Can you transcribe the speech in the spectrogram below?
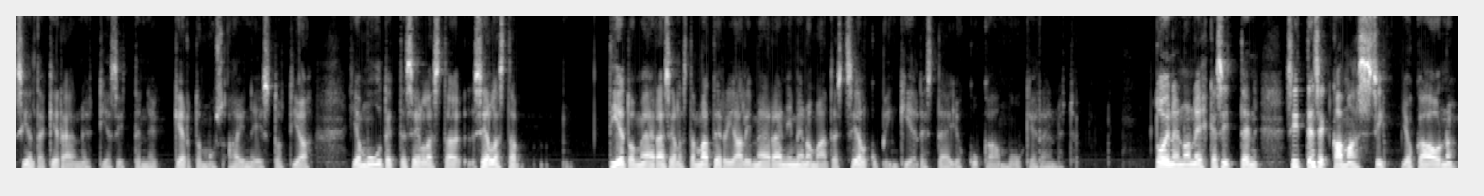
sieltä kerännyt ja sitten ne kertomusaineistot ja, ja muut, että sellaista, sellaista tietomäärää, sellaista materiaalimäärää nimenomaan tästä selkupin kielestä ei ole kukaan muu kerännyt. Toinen on ehkä sitten, sitten se kamassi, joka on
